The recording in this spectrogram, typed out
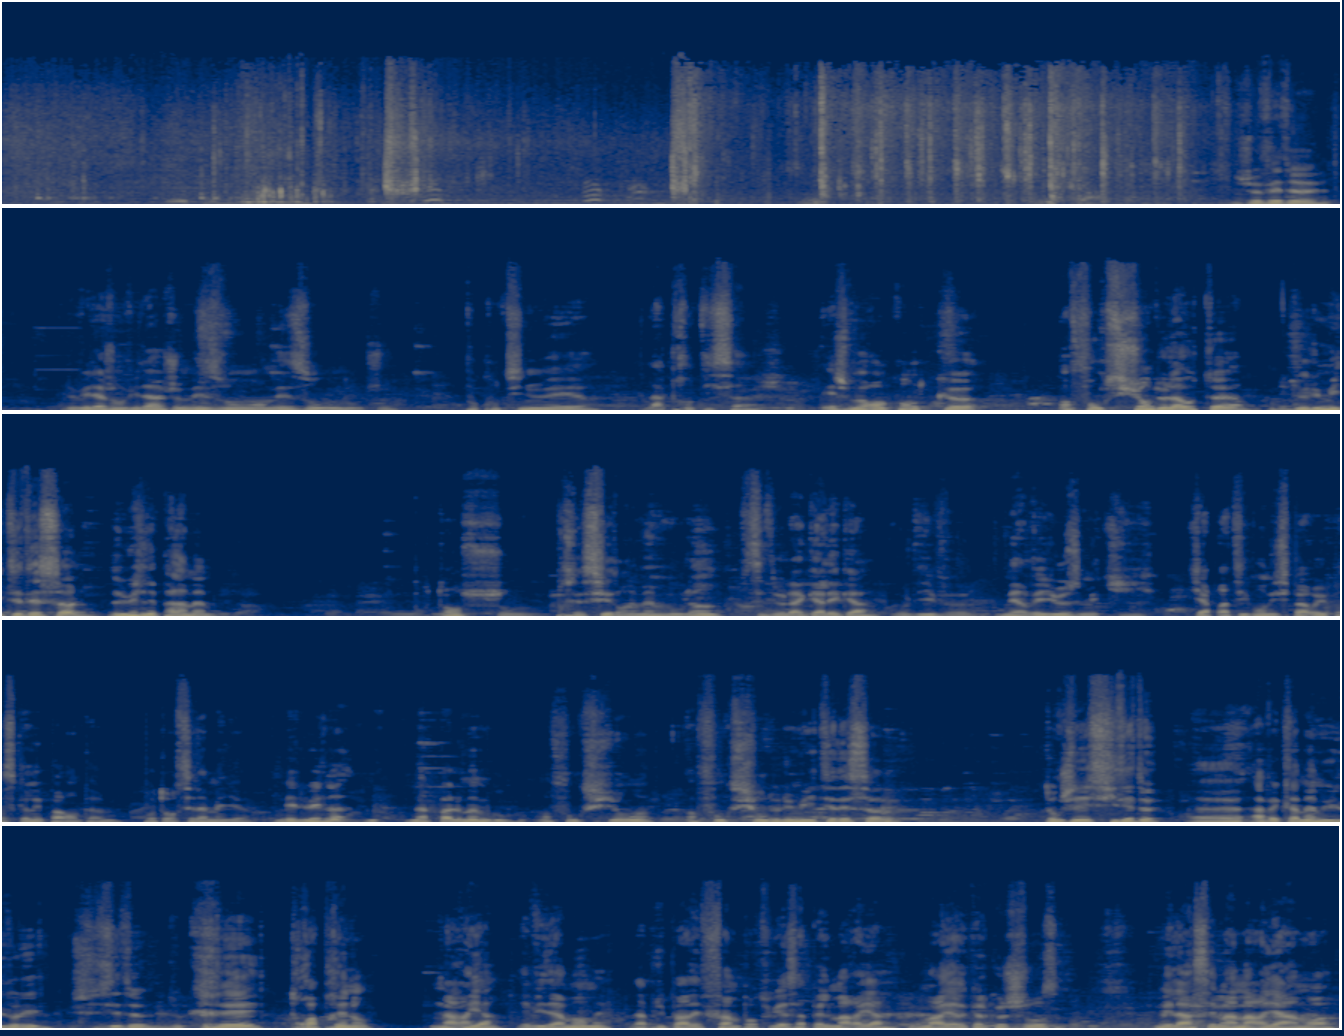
Je vais de, de village en village, de maison en maison, donc pour continuer euh, l'apprentissage. Et je me rends compte que, en fonction de la hauteur, de l'humidité des sols, l'huile n'est pas la même. Pourtant, sont pressés dans les mêmes moulins. C'est de la galega, olive merveilleuse, mais qui, qui a pratiquement disparu parce qu'elle n'est pas rentable. Pourtant, c'est la meilleure. Mais l'huile n'a- pas le même goût en fonction, en fonction de l'humidité des sols. Donc j'ai décidé de, euh, avec la même huile d'olive, j'ai décidé de, de créer trois prénoms. Maria, évidemment, mais la plupart des femmes portugaises s'appellent Maria, Maria de quelque chose. Mais là, c'est ma Maria à moi.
